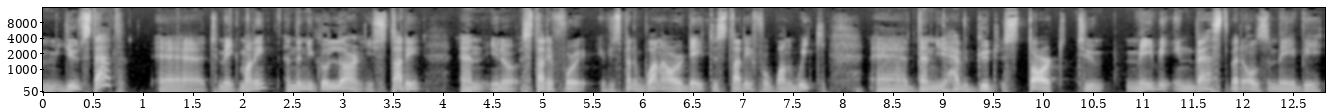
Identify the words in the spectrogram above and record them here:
um, use that uh, to make money. And then you go learn you study and you know study for if you spend one hour a day to study for one week uh, then you have a good start to maybe invest but also maybe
